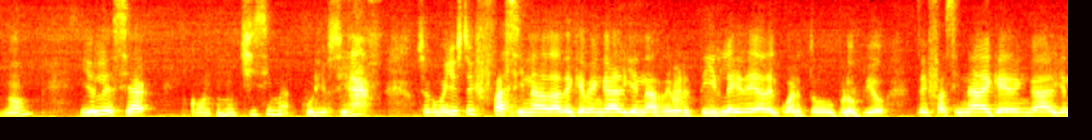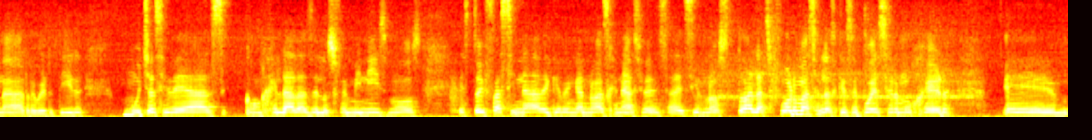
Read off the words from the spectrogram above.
¿no? Yo le decía con muchísima curiosidad, o sea, como yo estoy fascinada de que venga alguien a revertir la idea del cuarto propio, estoy fascinada de que venga alguien a revertir muchas ideas congeladas de los feminismos, estoy fascinada de que vengan nuevas generaciones a decirnos todas las formas en las que se puede ser mujer, eh,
